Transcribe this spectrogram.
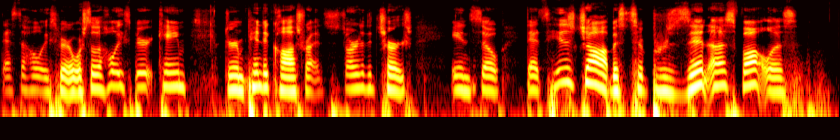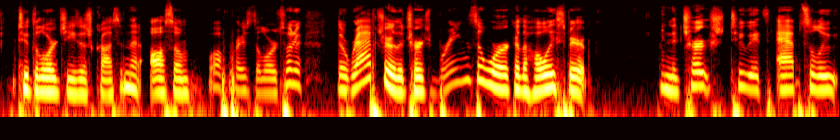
That's the Holy Spirit. So the Holy Spirit came during Pentecost, right? Started the church. And so that's his job is to present us faultless to the Lord Jesus Christ. Isn't that awesome? Well, praise the Lord. So anyway, the rapture of the church brings the work of the Holy Spirit in the church to its absolute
